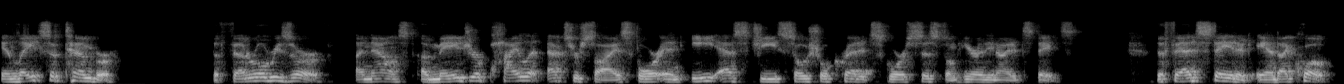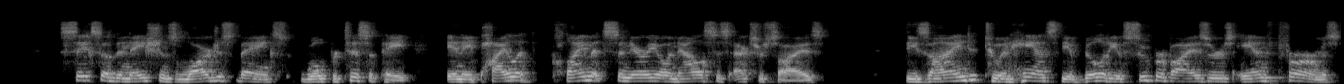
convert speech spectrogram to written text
In late September, the Federal Reserve announced a major pilot exercise for an ESG social credit score system here in the United States. The Fed stated, and I quote, six of the nation's largest banks will participate in a pilot climate scenario analysis exercise designed to enhance the ability of supervisors and firms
